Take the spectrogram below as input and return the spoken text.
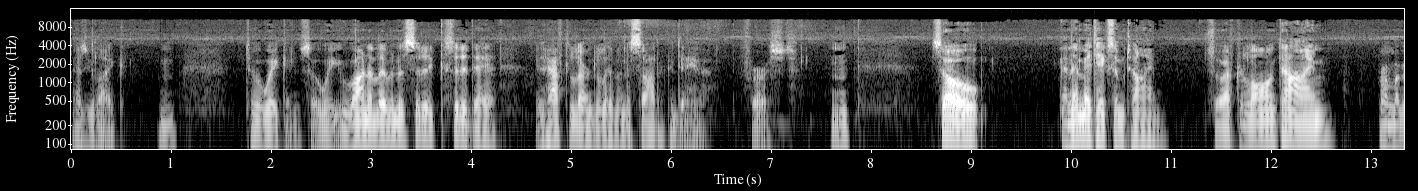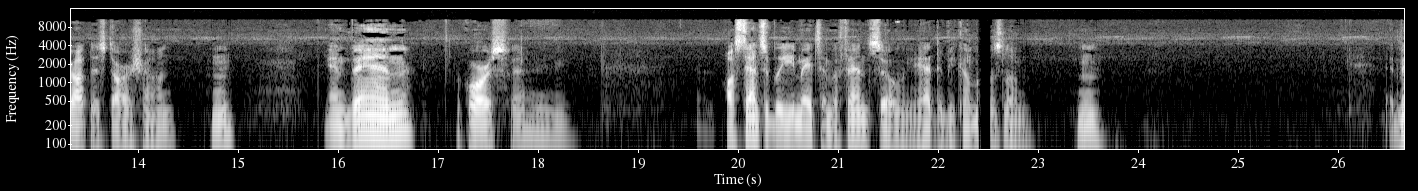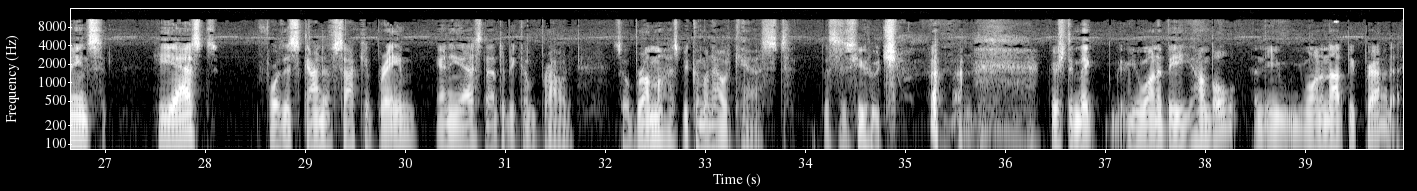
as you like, hmm, to awaken. So we, want to live in a siddha, you have to learn to live in a sadhaka deha first. Hmm? So, and that may take some time. So after a long time, Brahma got this darshan. Hmm? And then, of course, eh, ostensibly he made some offense, so he had to become Muslim. Hmm? It means he asked for this kind of Sakhya Prem, and he asked not to become proud. So Brahma has become an outcast. This is huge. Krishna make you want to be humble and you, you want to not be proud.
